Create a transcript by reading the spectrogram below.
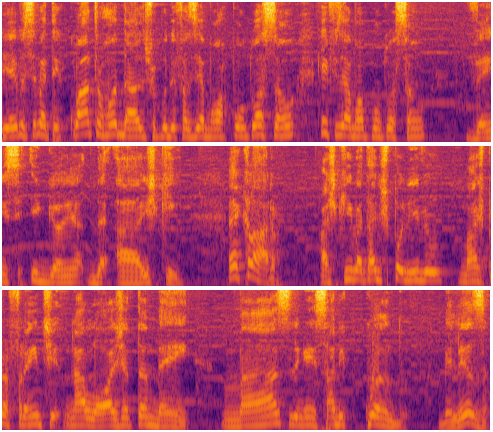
E aí você vai ter quatro rodadas para poder fazer a maior pontuação. Quem fizer a maior pontuação vence e ganha a skin. É claro, a skin vai estar disponível mais para frente na loja também mas ninguém sabe quando, beleza?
